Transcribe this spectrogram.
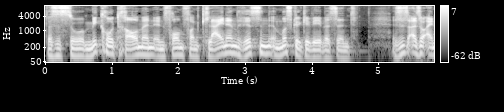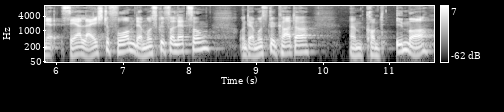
dass es so Mikrotraumen in Form von kleinen Rissen im Muskelgewebe sind. Es ist also eine sehr leichte Form der Muskelverletzung und der Muskelkater ähm, kommt immer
